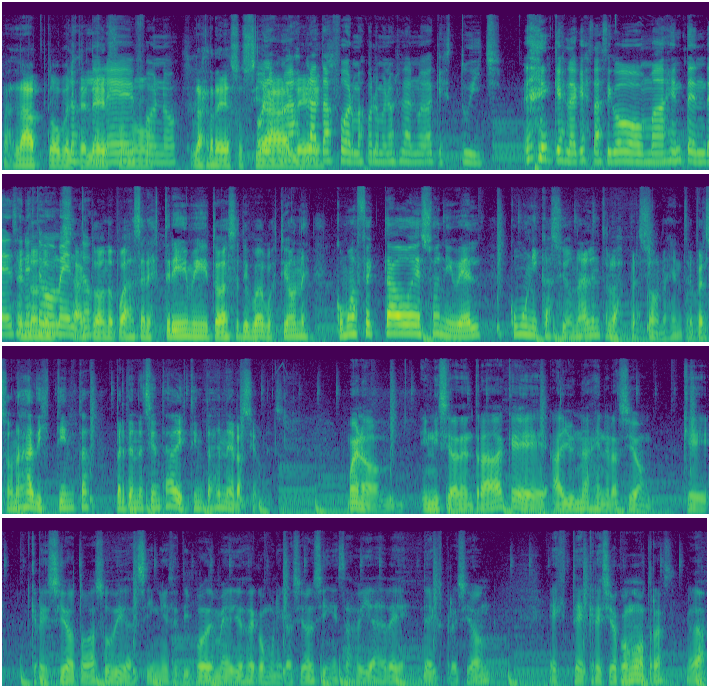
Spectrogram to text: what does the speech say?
las laptops, el Los teléfono, teléfonos. las redes O las sociales. nuevas plataformas, por lo menos la nueva que es Twitch. que es la que está así como más en tendencia en, en este donde, momento. exacto, donde puedes hacer streaming y todo ese tipo de cuestiones. ¿Cómo ha afectado eso a nivel comunicacional entre las personas, entre personas a distintas, pertenecientes a distintas generaciones? Bueno, iniciar de entrada que hay una generación que creció toda su vida sin ese tipo de medios de comunicación, sin esas vías de, de expresión. Este, creció con otras, ¿verdad?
